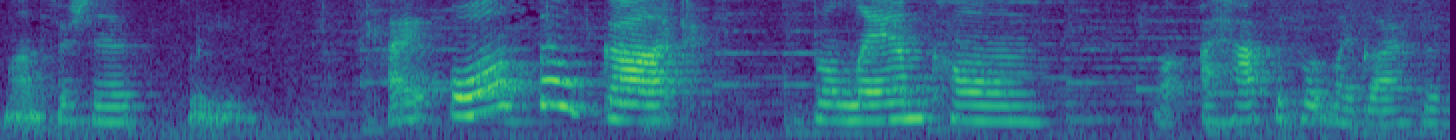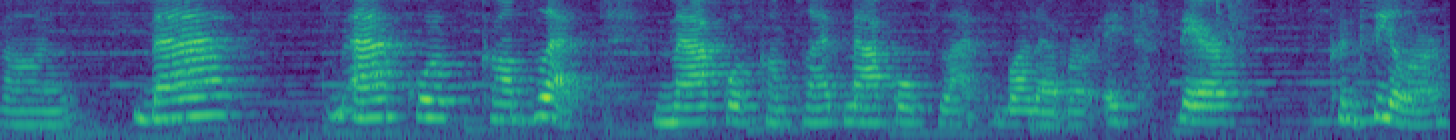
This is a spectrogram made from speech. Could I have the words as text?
Sponsorship, please. I also got the Lancome, well, I have to put my glasses on, matte Macqua Complete, Macqua Complete, Macqua whatever. It's their concealer.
